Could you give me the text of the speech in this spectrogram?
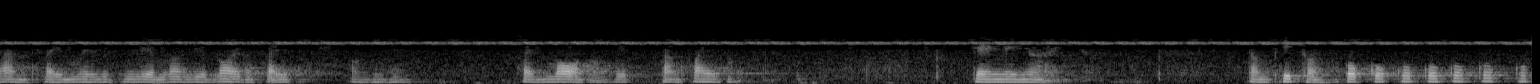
ล่างใส่ไม่เรียบร้อยเรียบร้อยก็ใส่เอาที่ใส่หม้อเห็ดตั้งไฟก็แกงง่ายๆ ตำพริกก่อนกกกกกกกกกกก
